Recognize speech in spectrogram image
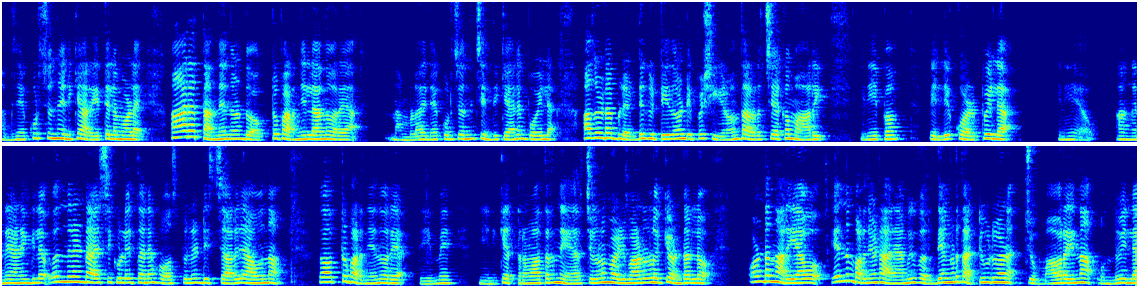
അതിനെക്കുറിച്ചൊന്നും എനിക്ക് അറിയത്തില്ല മോളെ. ആരാ തന്നേന്ന് ഡോക്ടർ പറഞ്ഞില്ല എന്ന് പറയാം. നമ്മൾ അതിനെക്കുറിച്ചൊന്നും ചിന്തിക്കാനും പോയില്ല. അതോടെ ബ്ലഡ് കിട്ടിയതുകൊണ്ട് ഇപ്പൊ ക്ഷീണവും തളർച്ചയൊക്കെ മാറി. ഇനിയിപ്പം വലിയ കുഴപ്പമില്ല. ഇനി അങ്ങനെയാണെങ്കിൽ ഒന്ന് രണ്ടാഴ്ചക്കുള്ളിൽ തന്നെ ഹോസ്പിറ്റലിൽ ഡിസ്ചാർജ് ആവുന്ന. ഡോക്ടർ പറഞ്ഞെന്ന് പറയാം ദൈവമേ എനിക്ക് എത്രമാത്രം നേർച്ചകളും വഴിപാടുകളൊക്കെ ഉണ്ടല്ലോ. ഉണ്ടെന്നറിയാവോ എന്നും പറഞ്ഞുകൊണ്ട് അനാമി വെറുതെ അങ്ങോട്ട് തട്ടിവിടുവാണ്. ചുമ്മാ പറയുന്ന ഒന്നുമില്ല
